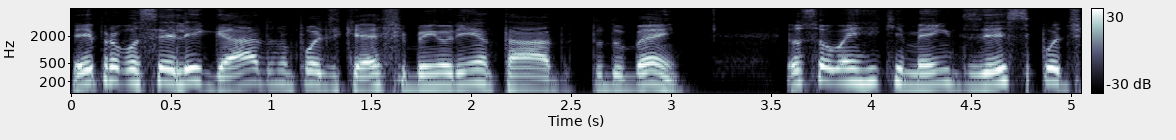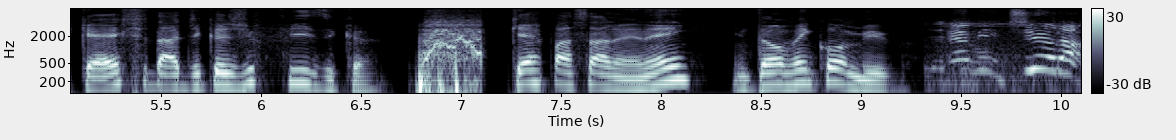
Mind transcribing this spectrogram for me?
Ei, para você ligado no podcast Bem Orientado, tudo bem? Eu sou o Henrique Mendes e esse podcast dá dicas de física. Quer passar no Enem? Então vem comigo. É mentira!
